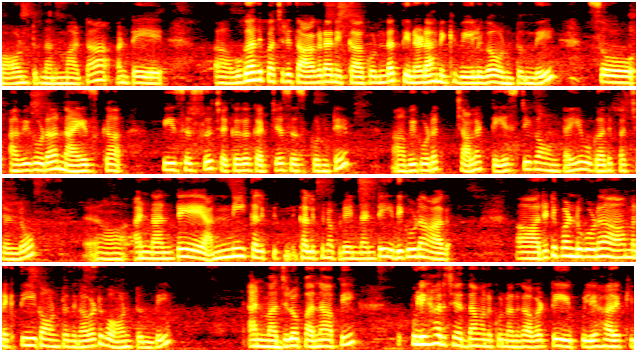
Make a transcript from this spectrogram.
బాగుంటుందన్నమాట. అంటే ఉగాది పచ్చడి తాగడానికి కాకుండా తినడానికి వీలుగా ఉంటుంది. సో అవి కూడా నైస్గా పీసెస్ చక్కగా కట్ చేసేసుకుంటే అవి కూడా చాలా టేస్టీగా ఉంటాయి ఉగాది పచ్చళ్ళలో అండ్ అంటే అన్నీ కలిపి కలిపినప్పుడు ఏంటంటే ఇది కూడా అరటిపండు కూడా మనకి తీయగా ఉంటుంది కాబట్టి బాగుంటుంది. అండ్ మధ్యలో పని ఆపి పులిహోర చేద్దాం అనుకున్నాను కాబట్టి పులిహోరకి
